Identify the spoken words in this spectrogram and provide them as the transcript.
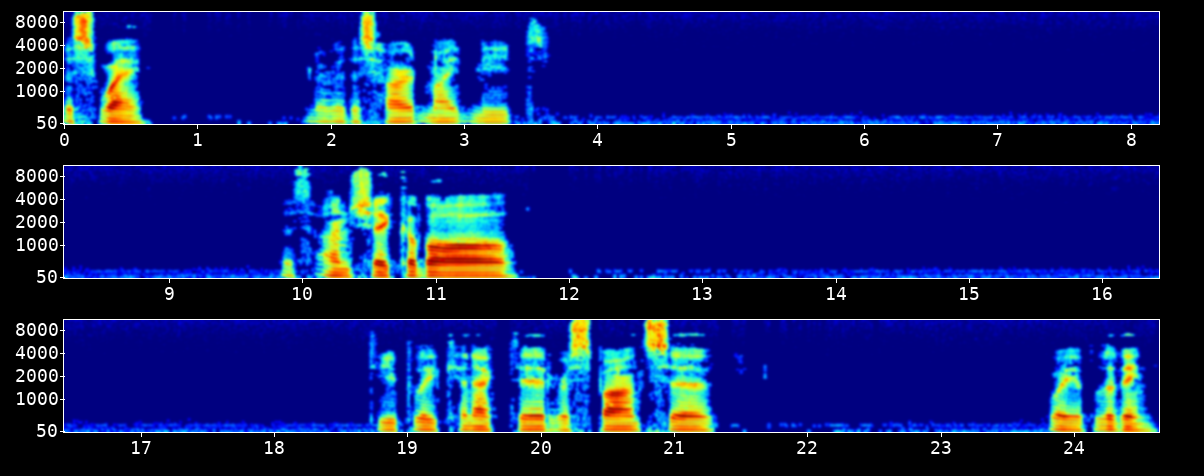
this way, whatever this heart might meet? This unshakable deeply connected, responsive way of living.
